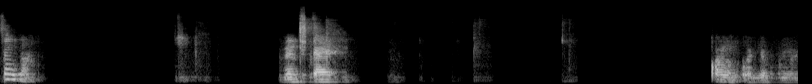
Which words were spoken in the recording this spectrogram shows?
ใช่ป่ะไม่ใช่ความควรจะม่วง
